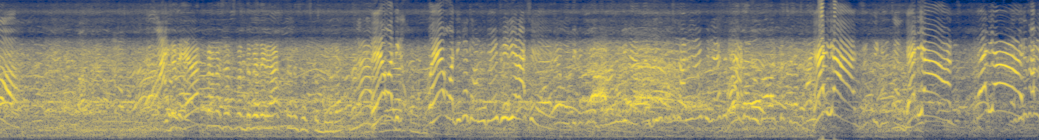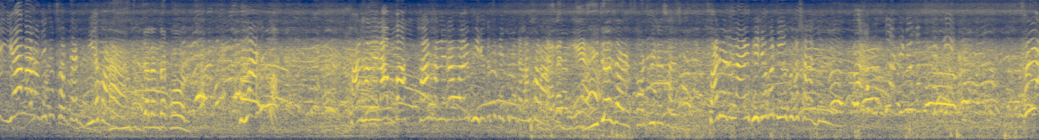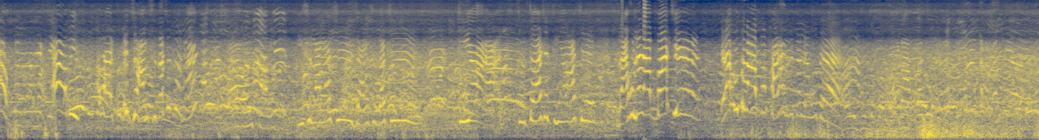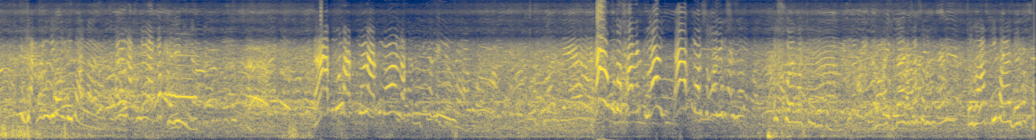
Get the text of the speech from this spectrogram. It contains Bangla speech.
খুললেই তো পুরো এদের এক টানা শেষ করে দেবে এদের এক টানা শেষ করে দেবে ওদিকে এ ওদিকে ফিরে আছে এ ওদিকে ধনঞ্জয় ফিরে আছে এ রিয়াজ এ রিয়াজ এ রিয়াজ সব ইয়া মার ওদিকে সব দেখ বিয়ে করা। ইউটিউব চ্যানেলটা খোল। খোলা আছে তো? ফার হানে রাব্বা ফার হানে রাব্বা ভিডিও করতে পেছনে গেলাম video short video short video না আমি ভিডিও করছি ইউটিউবে ছাড়ার জন্য শর্ট ভিডিও করতে সরে যাও আবি আবার এই জামশেদ আছে তো ইসলাম আছে আছে টিয়া আছে টিয়া আছে। রাহুলের আব্বা আছে। রাহুলের আব্বা লেবু জাহাঙ্গীর তো বাপ কি পারে দেখছি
